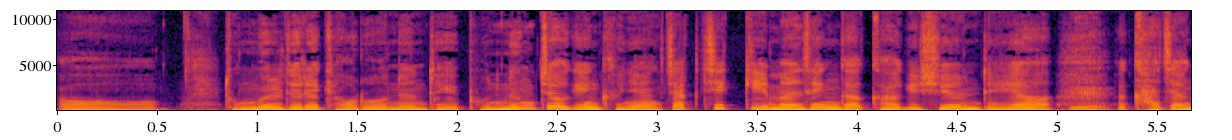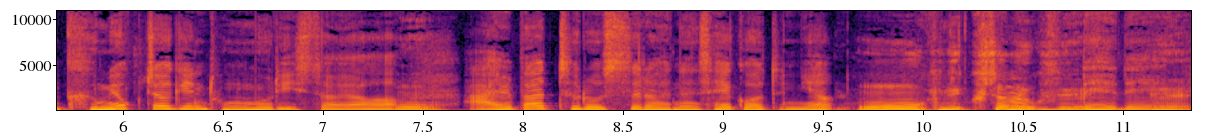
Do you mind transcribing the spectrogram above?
어, 동물들의 결혼은 되게 본능적인 그냥 짝짓기만 생각하기 쉬운데요. 예. 가장 금욕적인 동물이 있어요. 어. 알바트로스라는 새거든요. 오, 굉장히 크잖아요, 그 새. 네네. 예.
